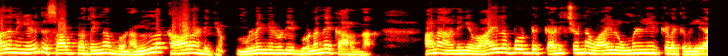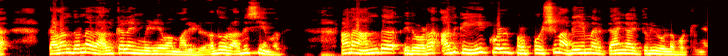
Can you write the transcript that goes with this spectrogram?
அதை நீங்கள் எடுத்து சாப்பிட்டு பார்த்தீங்கன்னா இப்போ நல்லா காரம் அடிக்கும். முள்ளங்கியினுடைய குணமே காரம் தான் ஆனால் நீங்கள் வாயில் போட்டு கடிச்சோன்னா வாயில் உமிழ்நீர் கிடக்குது இல்லையா? கலந்தோன்னே அது அல்கலைன் மீடியாவாக மாறிடுது. அது ஒரு அதிசயம் அது. ஆனால் அந்த இதோட அதுக்கு ஈக்குவல் ப்ரொப்போர்ஷன் அதே மாதிரி தேங்காய் துருவி உள்ள போட்டுருங்க.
